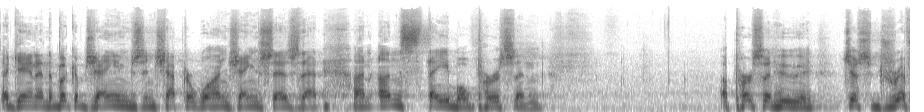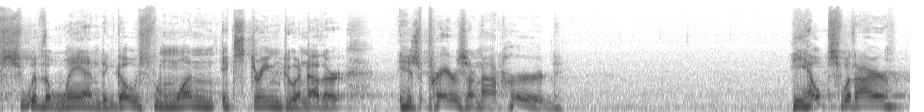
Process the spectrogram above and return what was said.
Again, in the book of James, in chapter 1, James says that an unstable person, a person who just drifts with the wind and goes from one extreme to another, his prayers are not heard. He helps with our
